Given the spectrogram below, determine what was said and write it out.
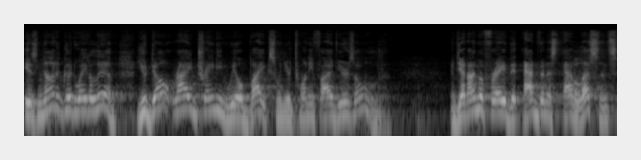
is not a good way to live. You don't ride training wheel bikes when you're 25 years old. And yet, I'm afraid that Adventist adolescence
